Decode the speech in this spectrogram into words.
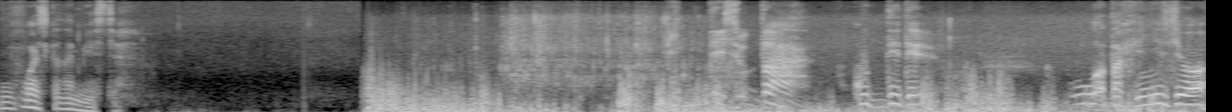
Васька на месте. Иди сюда. Куди ти? Латах і нельзя,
